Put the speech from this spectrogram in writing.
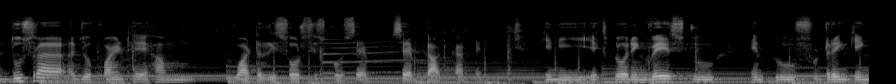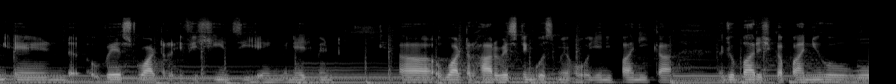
دوسرا جو پوائنٹ ہے، ہم واٹر ریسورسز کو سیو سیو گارڈ کر دیں یعنی exploring ways to improve drinking and waste water efficiency and management water harvesting اس میں ہو یعنی پانی کا، جو بارش کا پانی ہو، وہ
